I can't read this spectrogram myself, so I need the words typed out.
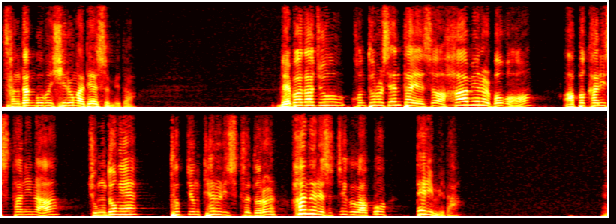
상당 부분 실용화되었습니다. 네바다주 컨트롤 센터에서 화면을 보고 아프가니스탄이나 중동의 특정 테러리스트들을 하늘에서 찍어갖고 때립니다. 예.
